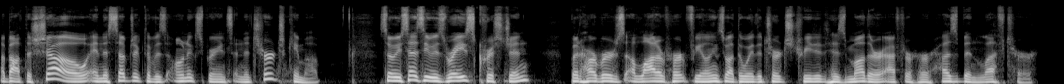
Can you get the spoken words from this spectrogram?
about the show, and the subject of his own experience in the church came up. So he says he was raised Christian, but harbors a lot of hurt feelings about the way the church treated his mother after her husband left her.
